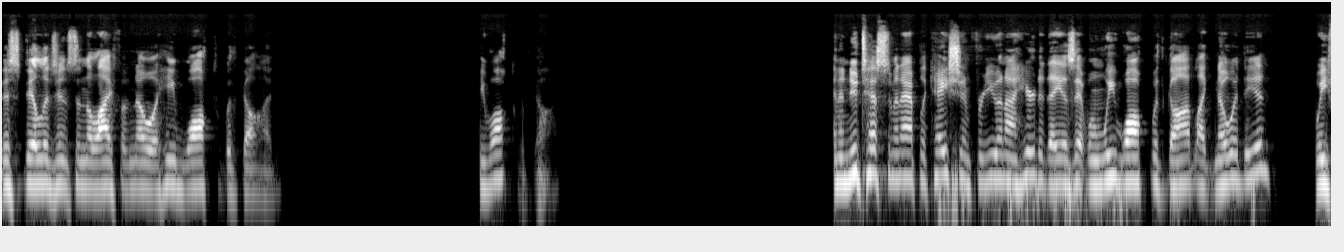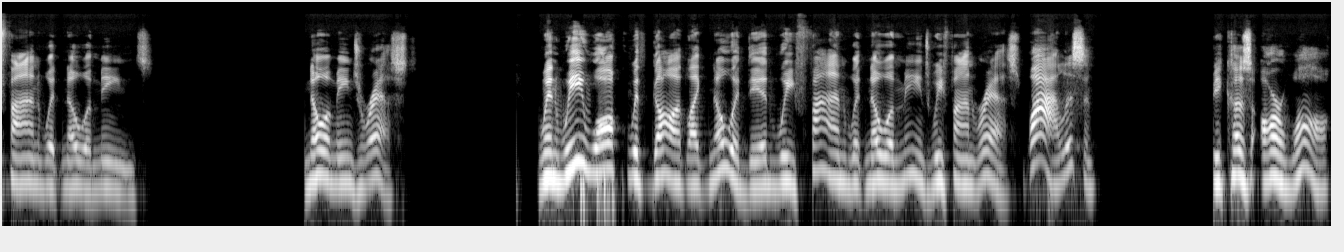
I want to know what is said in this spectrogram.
this diligence in the life of Noah, he walked with God. He walked with God. And a New Testament application for you and I here today is that when we walk with God like Noah did, we find what Noah means Noah means rest. When we walk with God like Noah did, we find what Noah means. We find rest. Why? Listen. Because our walk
